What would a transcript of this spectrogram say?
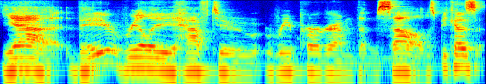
Yeah, they really have to reprogram themselves because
